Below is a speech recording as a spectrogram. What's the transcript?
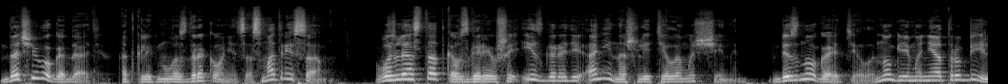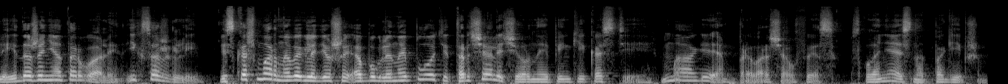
«Да чего гадать?» – откликнулась драконица. «Смотри сам». Возле остатков сгоревшей изгороди они нашли тело мужчины. Безногое тело, ноги ему не отрубили и даже не оторвали, их сожгли. Из кошмарно выглядевшей обугленной плоти торчали черные пеньки костей. «Магия!» – проворчал Фесс, склоняясь над погибшим.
